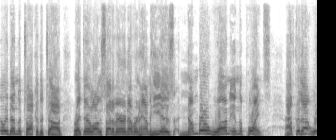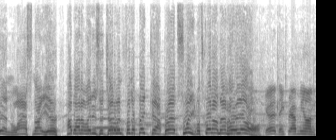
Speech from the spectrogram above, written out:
really been the talk of the town. Right there alongside of Aaron Evernham, he is number one in the points. After that win last night here, how about it, ladies and gentlemen, for the big cap, Brad Sweet. What's going on, man? How are you? Good. Thanks for having me on.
